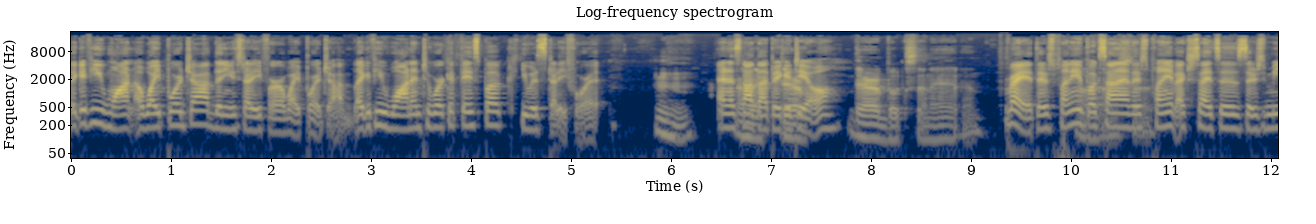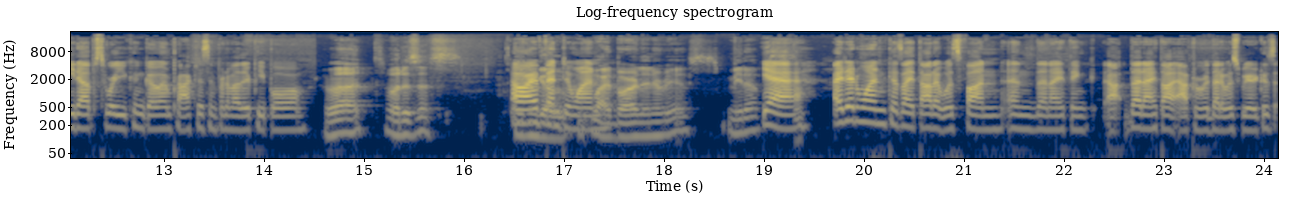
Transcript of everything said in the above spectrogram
Like if you want a whiteboard job, then you study for a whiteboard job. Like if you wanted to work at Facebook, you would study for it. Mhm. And it's And, not like, that big a deal. There are books on it. And, Right. There's plenty of books on it. There's plenty of exercises. There's meetups where you can go and practice in front of other people. what? What is this? Oh, You can I've been to one. Whiteboard interviews meetup. Yeah. I did one because I thought it was fun, and then I think uh, then I thought afterward that it was weird because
